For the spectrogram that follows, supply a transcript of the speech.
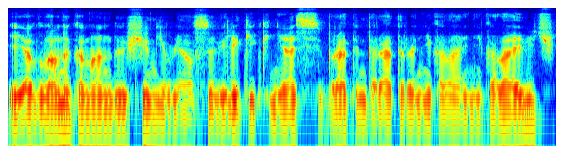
Ее главнокомандующим являлся великий князь, брат императора Николай Николаевич,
